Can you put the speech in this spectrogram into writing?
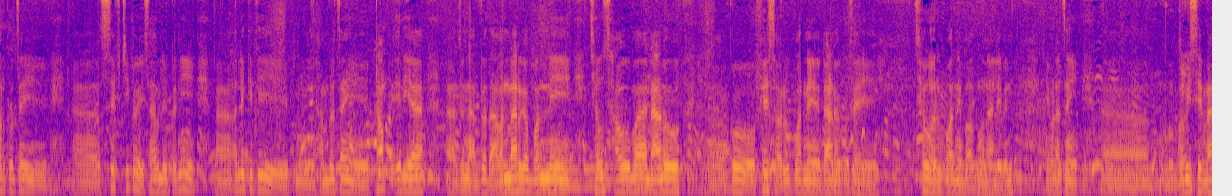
अर्को चाहिँ सेफ्टीको हिसाबले पनि अलिकति हाम्रो चाहिँ टप एरिया जुन हाम्रो धावन मार्ग बन्ने छेउछाउमा डाँडो अ, को फेसहरू पर्ने डाँडोको चाहिँ छेउहरू पर्ने भएको हुनाले पनि एउटा चाहिँ भविष्यमा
